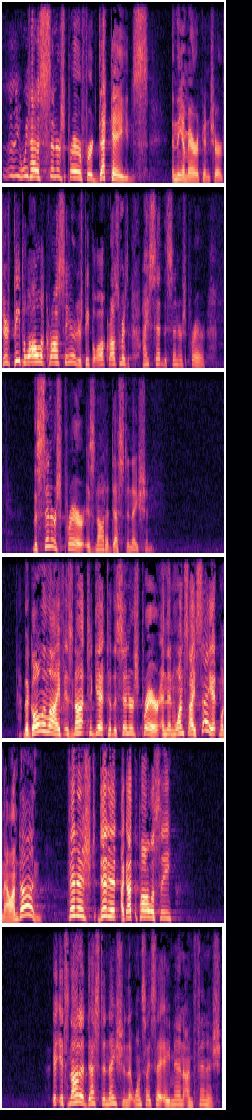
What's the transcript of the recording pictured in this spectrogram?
Uh, we've had a sinner's prayer for decades in the American church. There's people all across here, there's people all across America. I said the sinner's prayer. The sinner's prayer is not a destination. The goal in life is not to get to the sinner's prayer and then once I say it, well, now I'm done. Finished, did it, I got the policy. It's not a destination that once I say amen, I'm finished.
